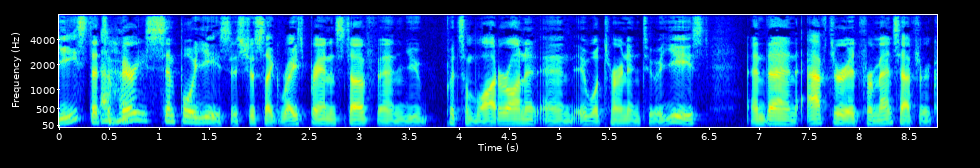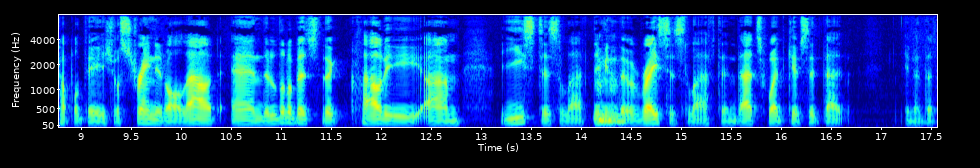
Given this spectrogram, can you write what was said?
yeast that's Uh-huh. a very simple yeast. It's just like rice bran and stuff, and you put some water on it, and it will turn into a yeast. And then after it ferments, after a couple of days, you'll strain it all out, and the little bits of the cloudy um, yeast is left. I mean, Mm-hmm. the rice is left, and that's what gives it that, you know, that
